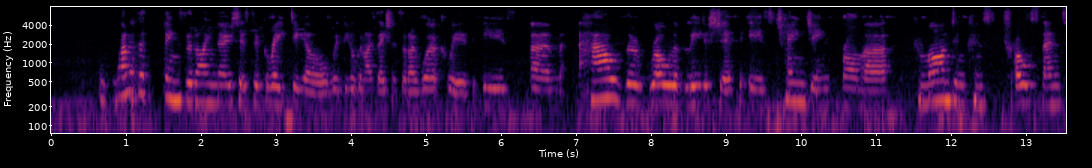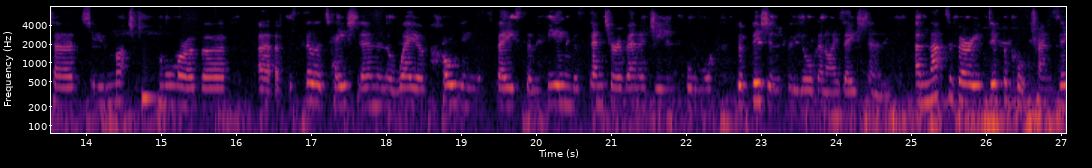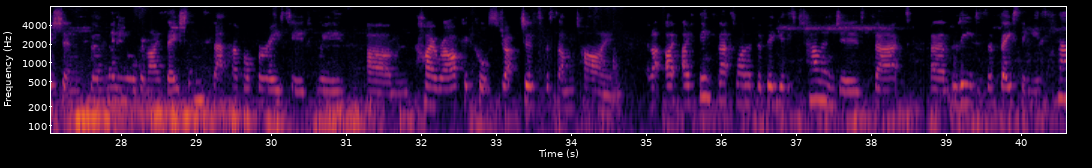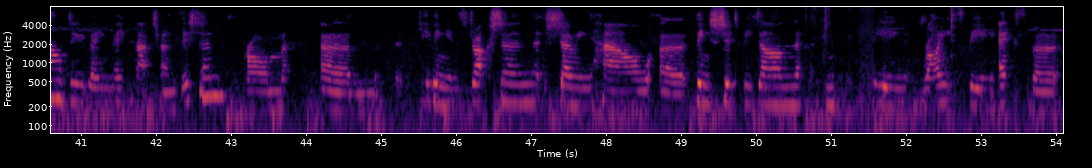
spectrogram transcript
one of the things that I notice a great deal with the organizations that I work with is um, how the role of leadership is changing from a command and control center to much more of a, a, facilitation and a way of holding the space and being the center of energy for the vision for the organization. And that's a very difficult transition for many organizations that have operated with um, hierarchical structures for some time. And I, I think that's one of the biggest challenges that um, leaders are facing is how do they make that transition from um, giving instruction, showing how uh, things should be done, being right, being expert,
